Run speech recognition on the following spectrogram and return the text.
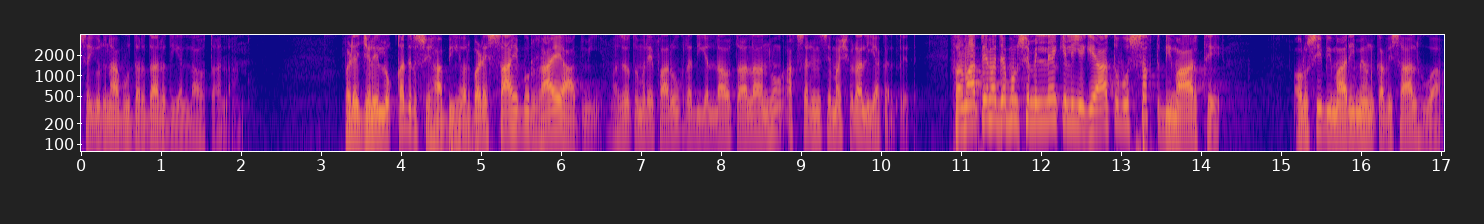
सैदना अबू दरदा रदी अल्लाह तु बड़े जलील कदर सहाबी हैं और बड़े साहिब राय आदमी हैं। हज़रत उमर फ़ारूक रदी अल्लाह तु अक्सर इनसे मशवरा लिया करते थे। फरमाते मैं जब उनसे मिलने के लिए गया तो वो सख्त बीमार थे। और उसी बीमारी में उनका विसाल हुआ।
